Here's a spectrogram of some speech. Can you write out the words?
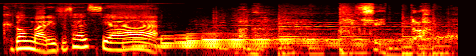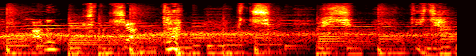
그건 말이지, 찰스야. 나는 할 수 있다. 나는 죽지 않다. 뛰자.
